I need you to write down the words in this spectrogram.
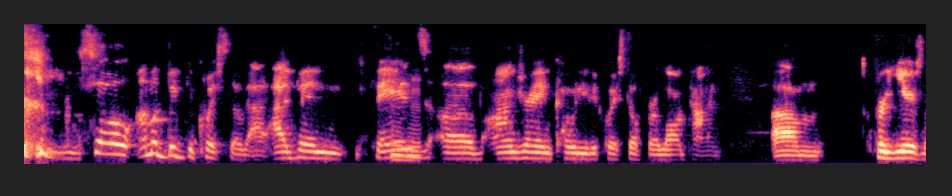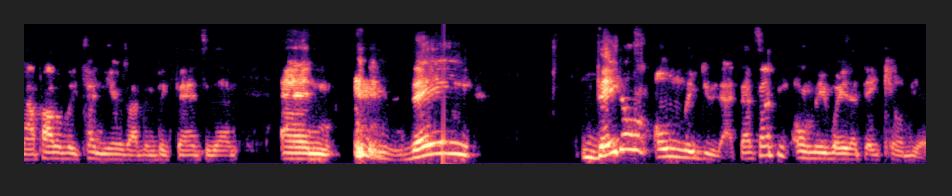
so I'm a big D'Acquisto guy. I've been fans of Andrae and Cody D'Acquisto for a long time. Um, for years now, probably 10 years, I've been big fans of them. And they they don't only do that. That's not the only way that they kill deer.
